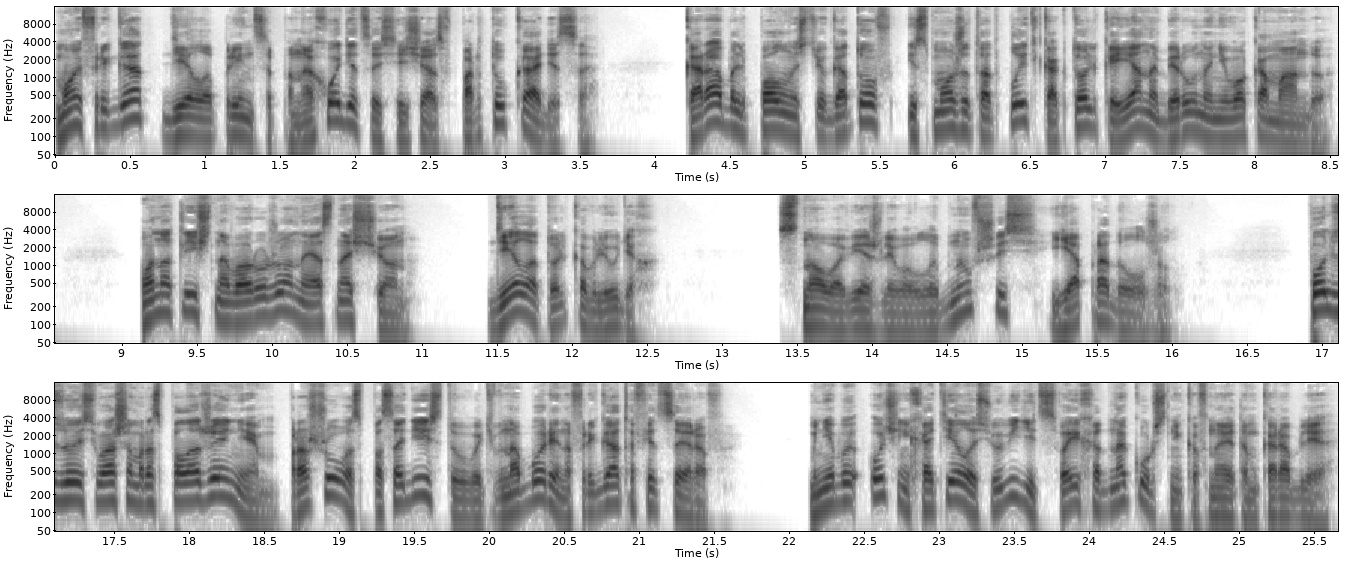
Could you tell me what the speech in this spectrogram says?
Мой фрегат, дело принципа, находится сейчас в порту Кадиса. Корабль полностью готов и сможет отплыть, как только я наберу на него команду. Он отлично вооружен и оснащен. Дело только в людях». Снова вежливо улыбнувшись, я продолжил. «Пользуясь вашим расположением, прошу вас посодействовать в наборе на фрегат офицеров. Мне бы очень хотелось увидеть своих однокурсников на этом корабле.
